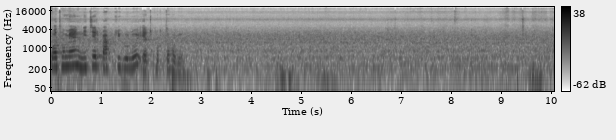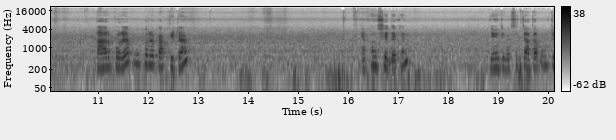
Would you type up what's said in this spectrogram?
প্রথমে নিচের পাপড়িগুলো অ্যাড করতে হবে। তারপরে উপরের পাপড়িটা এখন সে দেখেন যেমনটি বলছে চাতা উল্টে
